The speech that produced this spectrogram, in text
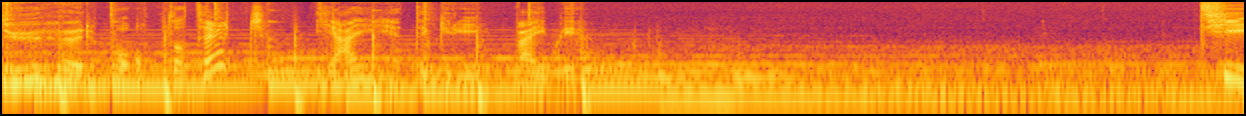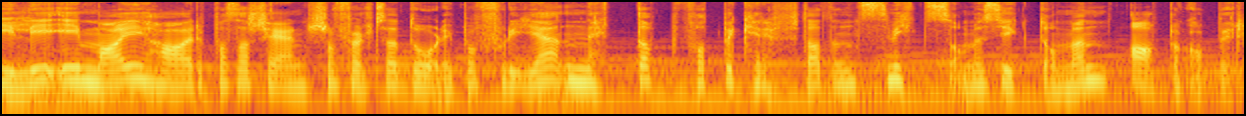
Du hører på Oppdatert. Tidlig i mai har passasjeren som følte seg dårlig på flyet, nettopp fått bekrefta den smittsomme sykdommen apekopper.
